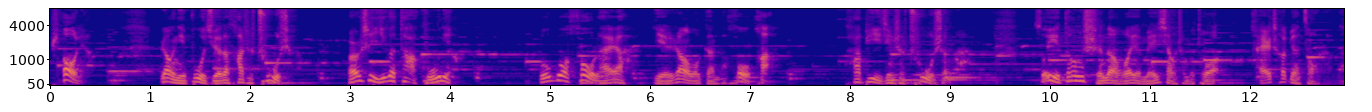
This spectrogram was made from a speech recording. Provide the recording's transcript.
漂亮，让你不觉得她是畜生，而是一个大姑娘。不过后来啊，也让我感到后怕。他毕竟是畜生啊，所以当时呢，我也没想这么多，开车便走人了。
